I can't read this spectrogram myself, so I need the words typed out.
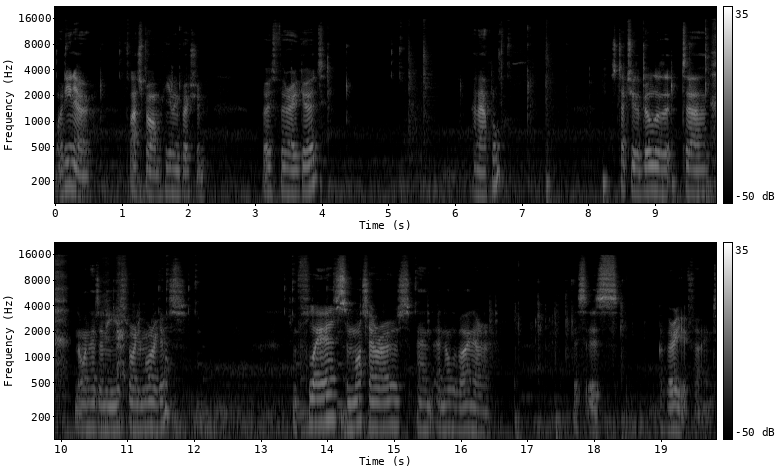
What do you know? Flash bomb, healing potion. Both very good. An apple. Statue of the builder that uh, no one has any use for anymore, I guess. Some flares, some moss arrows, and another vine arrow. This is a very good find.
